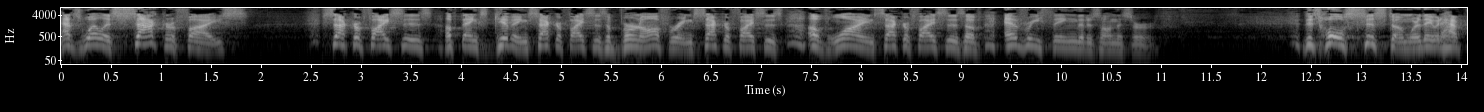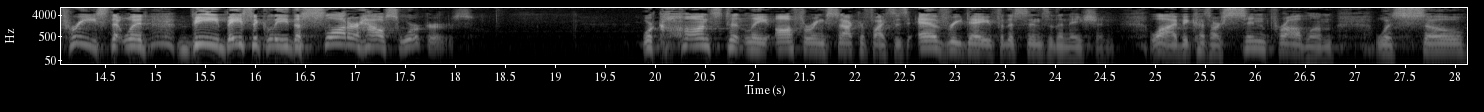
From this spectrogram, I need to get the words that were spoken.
as well as sacrifice. Sacrifices of thanksgiving, sacrifices of burnt offerings, sacrifices of wine, sacrifices of everything that is on this earth this whole system where they would have priests that would be basically the slaughterhouse workers. We're constantly offering sacrifices every day for the sins of the nation. Why? Because our sin problem was so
